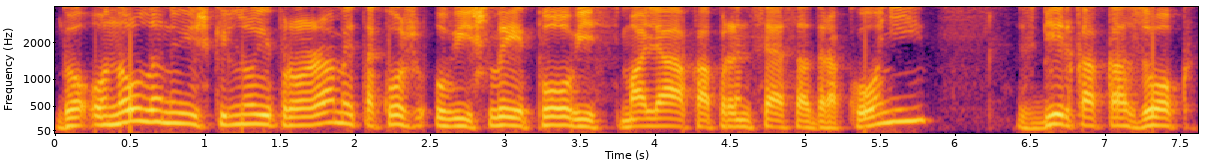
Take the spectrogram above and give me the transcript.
До оновленої шкільної програми також увійшли повість Маляка Принцеса Драконії, збірка казок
